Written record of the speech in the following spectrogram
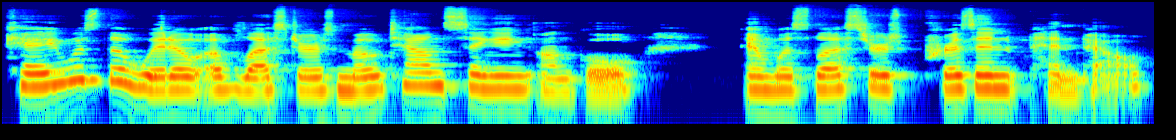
Kay was the widow of Lester's Motown singing uncle and was Lester's prison pen pal.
